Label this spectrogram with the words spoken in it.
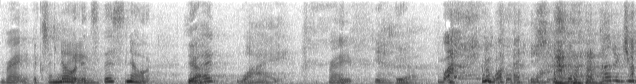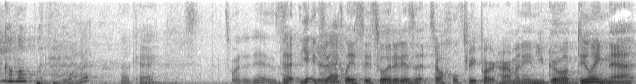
Right. explain. The note, it's this note. Yeah. What? Why? Right. Yeah. Yeah. Why? Why? How did you come up with that? What? Okay. That's what it is. That, yeah, exactly. It's, it's what it is. It's a whole three-part harmony, and you grow up doing that,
